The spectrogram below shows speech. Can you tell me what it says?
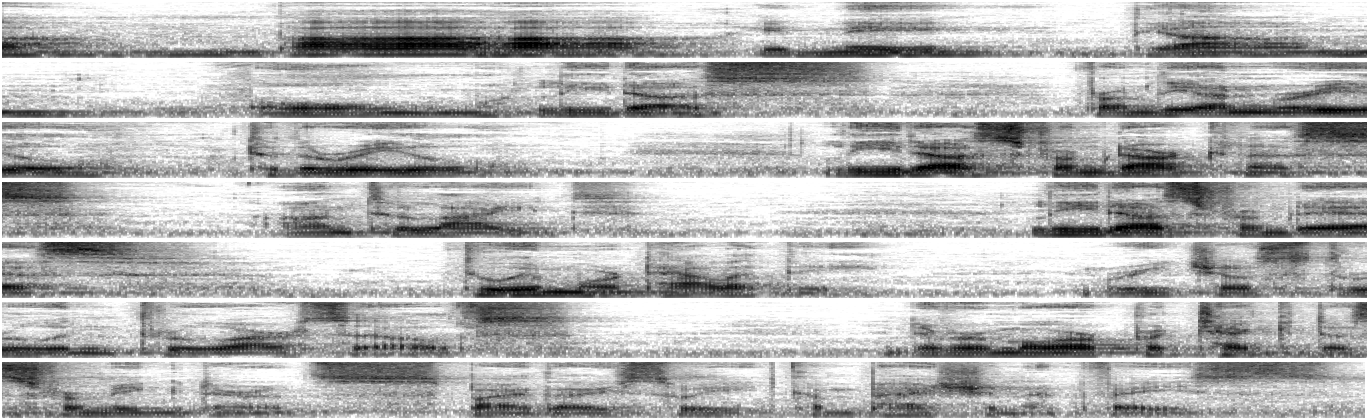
pahinnityam om lead us from the unreal to the real lead us from darkness unto light. Lead us from death to immortality and reach us through and through ourselves. And evermore protect us from ignorance by thy sweet, compassionate face.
